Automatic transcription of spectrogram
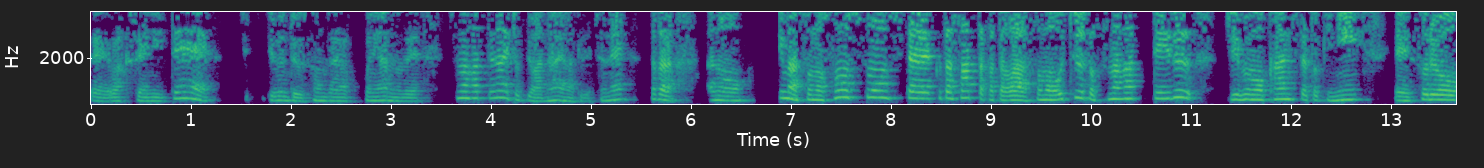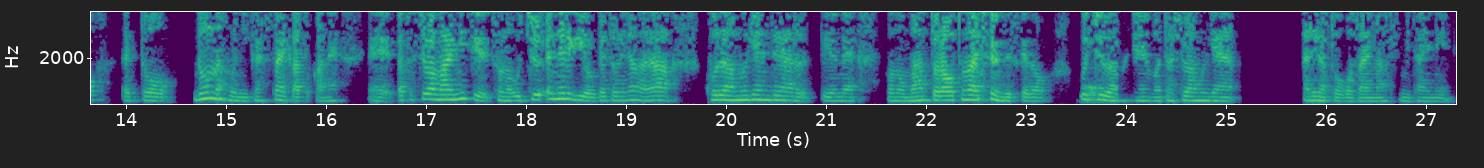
えー、惑星にいて、自分という存在がここにあるので、繋がってない時はないわけですよね。だから、あの、今、その、その質問してくださった方は、その宇宙と繋がっている自分を感じたときに、えー、それを、えっと、どんな風に活かしたいかとかね、えー、私は毎日その宇宙エネルギーを受け取りながら、これは無限であるっていうね、このマントラを唱えてるんですけど、宇宙は無限、私は無限、ありがとうございます、みたいに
